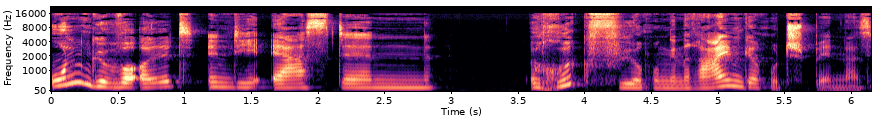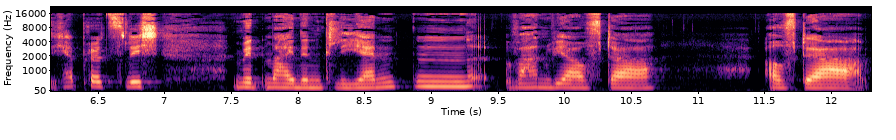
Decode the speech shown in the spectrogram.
ungewollt in die ersten Rückführungen reingerutscht bin. Also ich habe plötzlich mit meinen Klienten waren wir auf der auf der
